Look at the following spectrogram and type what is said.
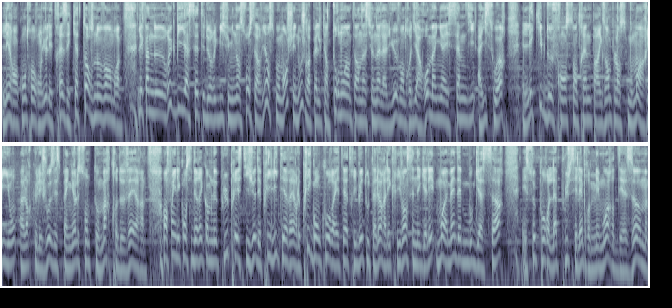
Les rencontres auront lieu les 13 et 14 novembre. Les fans de rugby à 7 et de rugby féminin sont servis en ce moment chez nous. Je rappelle qu'un tournoi international a lieu vendredi à Romagna et samedi à Issoire. L'équipe de France s'entraîne par exemple en ce moment à Rion alors que les joueuses espagnoles sont au martre de verre. Enfin, il est considéré comme le plus prestigieux des prix littéraires. Le prix Goncourt a été attribué tout à l'heure à l'écrivain sénégalais Mohamed Mbougassar et ce pour la plus célèbre mémoire des hommes.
